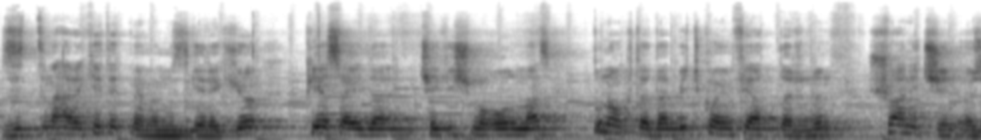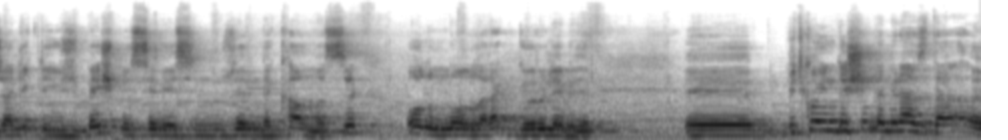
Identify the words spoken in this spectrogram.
zıttına hareket etmememiz gerekiyor. Piyasayla çekişme olmaz. Bu noktada Bitcoin fiyatlarının şu an için özellikle 105 bin seviyesinin üzerinde kalması olumlu olarak görülebilir. Ee, Bitcoin dışında biraz da e,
